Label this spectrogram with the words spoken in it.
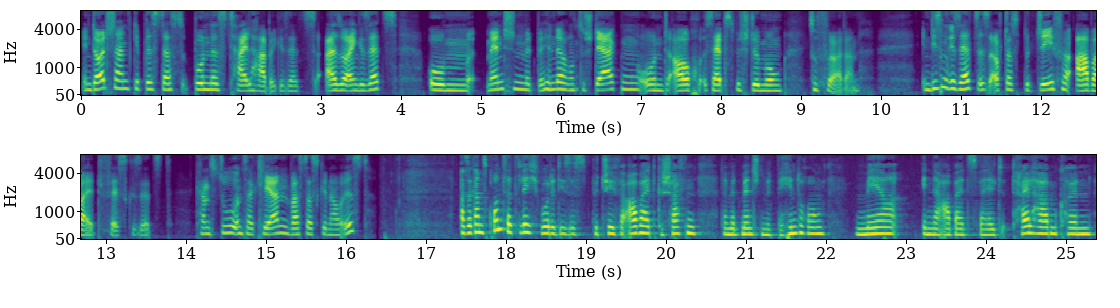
In Deutschland gibt es das Bundesteilhabegesetz, also ein Gesetz, um Menschen mit Behinderung zu stärken und auch Selbstbestimmung zu fördern. In diesem Gesetz ist auch das Budget für Arbeit festgesetzt. Kannst du uns erklären, was das genau ist? Also ganz grundsätzlich wurde dieses Budget für Arbeit geschaffen, damit Menschen mit Behinderung mehr in der Arbeitswelt teilhaben können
